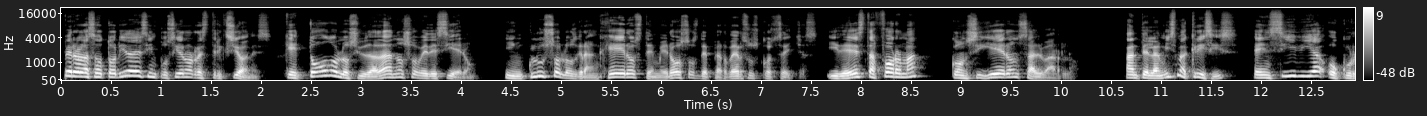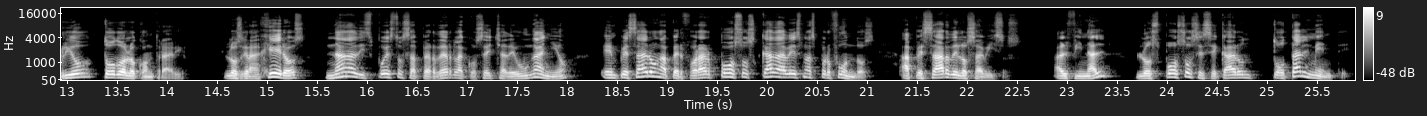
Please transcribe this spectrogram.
Pero las autoridades impusieron restricciones, que todos los ciudadanos obedecieron, incluso los granjeros temerosos de perder sus cosechas, y de esta forma consiguieron salvarlo. Ante la misma crisis, en Siria ocurrió todo lo contrario. Los granjeros, nada dispuestos a perder la cosecha de un año, empezaron a perforar pozos cada vez más profundos, a pesar de los avisos. Al final, los pozos se secaron totalmente,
